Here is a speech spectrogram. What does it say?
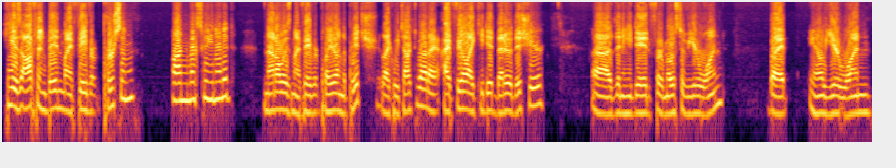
he has often been my favorite person on Mexico United. Not always my favorite player on the pitch, like we talked about. I, I feel like he did better this year uh, than he did for most of year one. But you know, year one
